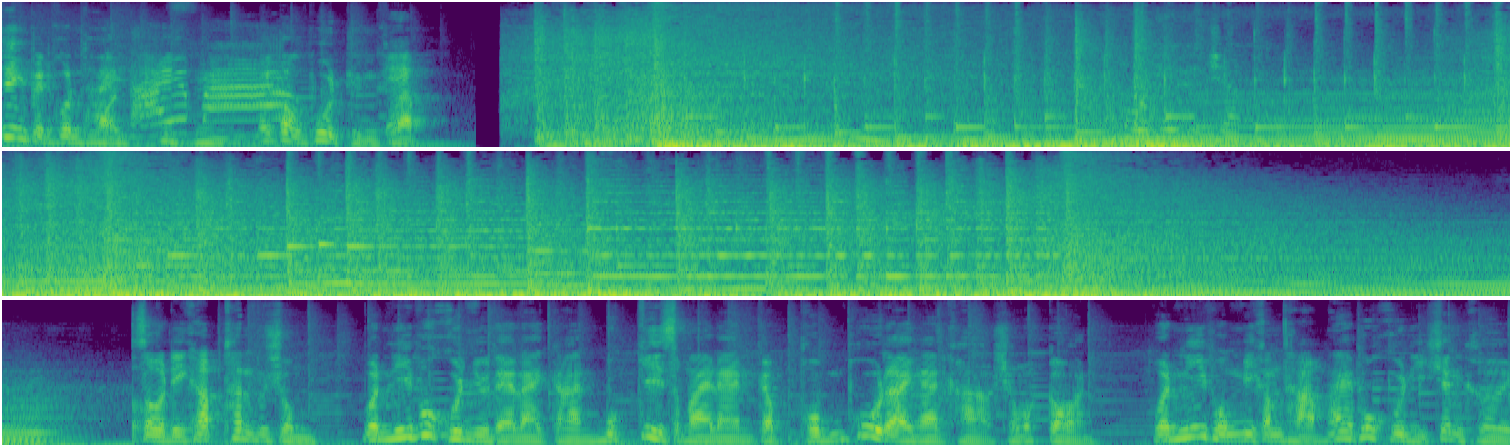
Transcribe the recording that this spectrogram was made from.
ยิ่งเป็นคนไทยคนไทยหรือเปล่าไม่ต้องพูดถึงครับ สวัสดีครับท่านผู้ชม วันนี้พวกคุณอยู่ในรายการบุ c กี้สม l ยแลนด์กับผมผู้รายงานข่าวชวกร วันนี้ผมมีคำถามให้พวกคุณอีกเช่นเคย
